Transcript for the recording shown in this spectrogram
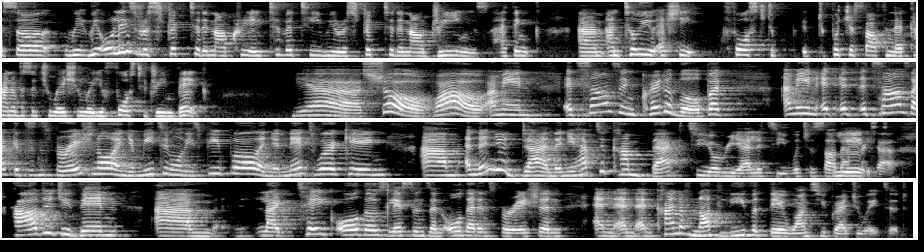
so we, we're always restricted in our creativity we're restricted in our dreams i think um, until you actually forced to to put yourself in that kind of a situation where you're forced to dream big yeah, sure. Wow. I mean, it sounds incredible, but I mean, it, it, it sounds like it's inspirational and you're meeting all these people and you're networking. Um, and then you're done and you have to come back to your reality, which is South yes. Africa. How did you then um, like take all those lessons and all that inspiration and, and, and kind of not leave it there once you graduated?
